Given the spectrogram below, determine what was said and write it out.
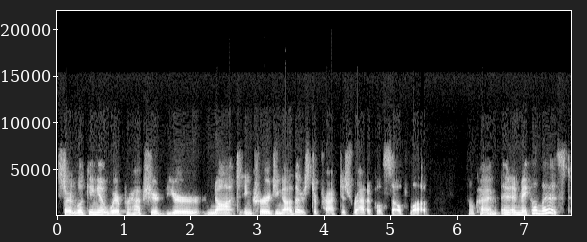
Start looking at where perhaps you're you're not encouraging others to practice radical self-love okay? And, and make a list.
